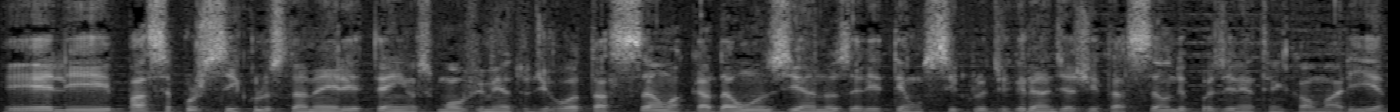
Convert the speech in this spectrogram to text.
ele passa por ciclos também. Ele tem esse movimento de rotação. A cada 11 anos ele tem um ciclo de grande agitação. Depois ele entra em calmaria.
